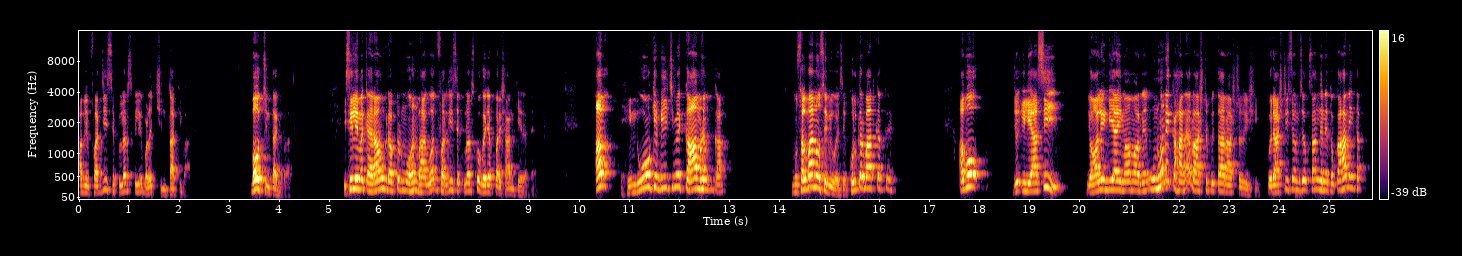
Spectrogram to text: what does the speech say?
अब ये फर्जी सेकुलर्स के लिए बड़े चिंता की बात है। बहुत चिंता की बात है। इसीलिए मैं कह रहा हूँ कि डॉक्टर मोहन भागवत फर्जी सेकुलर्स को गजब परेशान किए रहते हैं। अब हिंदुओं के बीच में काम है उनका। मुसलमानों से भी वैसे खुलकर बात करते हैं। अब वो जो इलियासी जो ऑल इंडिया इमाम और उन्होंने कहा ना, राष्ट्रपिता, राष्ट्र ऋषि। कोई राष्ट्रीय स्वयंसेवक संघ ने तो कहा नहीं था।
